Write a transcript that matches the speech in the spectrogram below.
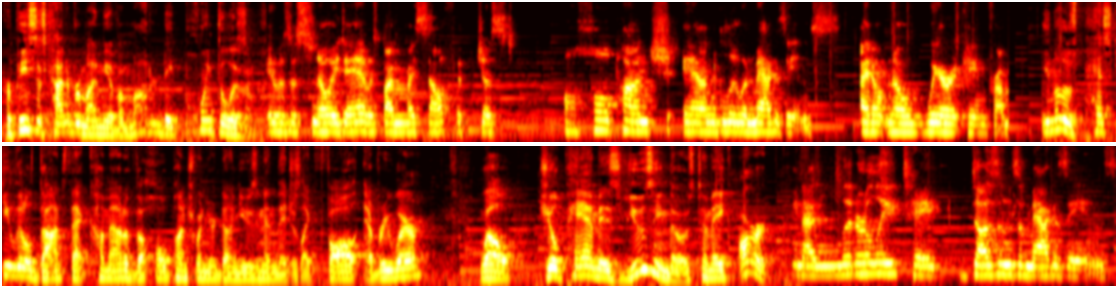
Her pieces kind of remind me of a modern day pointillism. It was a snowy day. I was by myself with just a hole punch and glue and magazines. I don't know where it came from. You know those pesky little dots that come out of the hole punch when you're done using it and they just like fall everywhere? Well, Jill Pam is using those to make art. I mean, I literally take dozens of magazines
